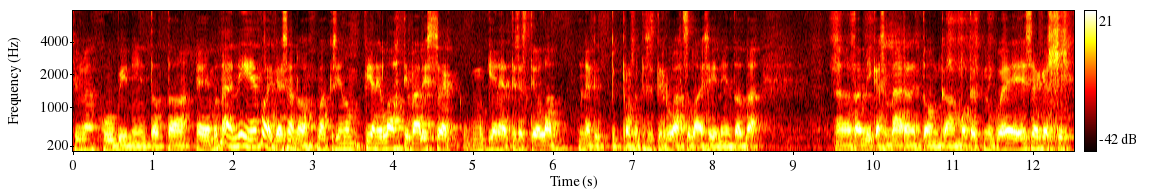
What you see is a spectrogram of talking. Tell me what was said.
Kyllä. hubi, niin tota, ei, mutta näin niin, ei vaikea sanoa, vaikka siinä on pieni lahti välissä ja geneettisesti ollaan 40 prosenttisesti ruotsalaisia, niin tota, tai mikä se määrä nyt onkaan, mutta et, niin kuin, ei, ei selkeästi,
